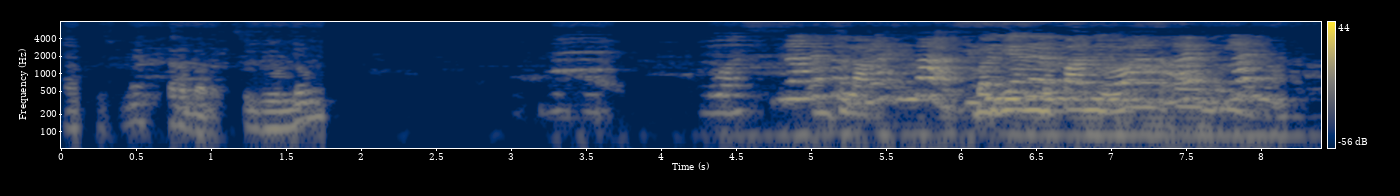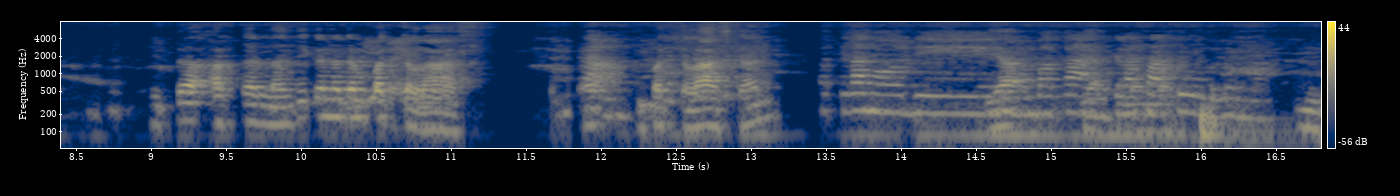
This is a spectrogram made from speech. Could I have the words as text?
100 meter baru luas. Celak. Bagian depan doang. kita akan nanti kan ada empat kelas. Eh, empat kelas kan? Kita mau Ya, dilombakan ya, kelas dilomba. satu belum lah Hmm.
